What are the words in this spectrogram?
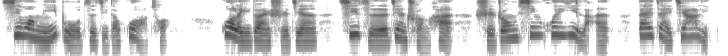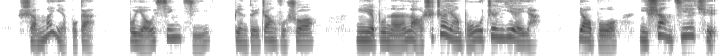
希望弥补自己的过错。过了一段时间，妻子见蠢汉始终心灰意懒，待在家里什么也不干，不由心急，便对丈夫说：“你也不能老是这样不务正业呀，要不你上街去，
